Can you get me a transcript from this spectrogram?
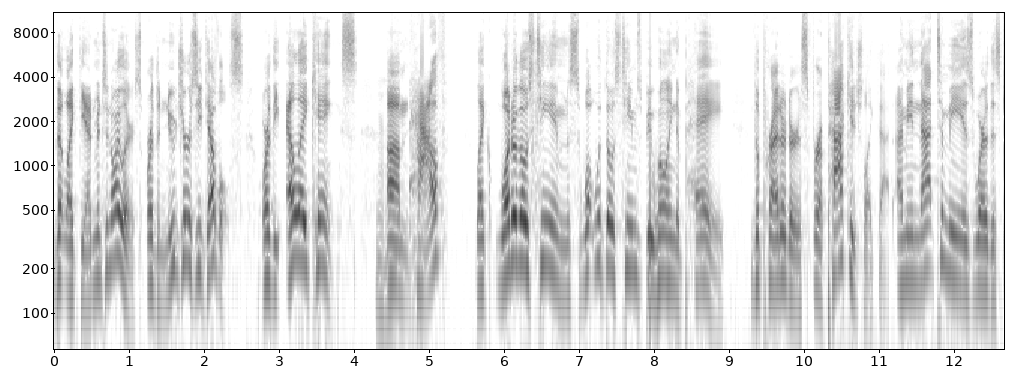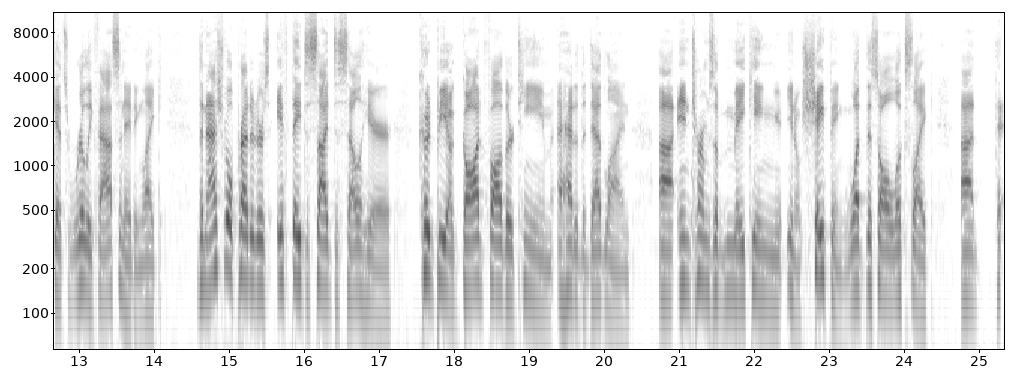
that like the Edmonton Oilers or the New Jersey Devils or the LA Kings um, have? Like, what are those teams? What would those teams be willing to pay the Predators for a package like that? I mean, that to me is where this gets really fascinating. Like, the Nashville Predators, if they decide to sell here, could be a godfather team ahead of the deadline uh, in terms of making, you know, shaping what this all looks like. Uh, th-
